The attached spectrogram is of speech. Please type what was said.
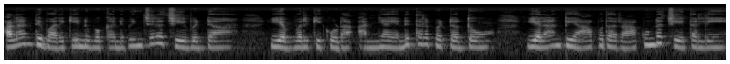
అలాంటి వారికి నువ్వు కనిపించేలా చేయబిడ్డా ఎవ్వరికి కూడా అన్యాయాన్ని తలపెట్టద్దు. ఎలాంటి ఆపద రాకుండా చేతల్లి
